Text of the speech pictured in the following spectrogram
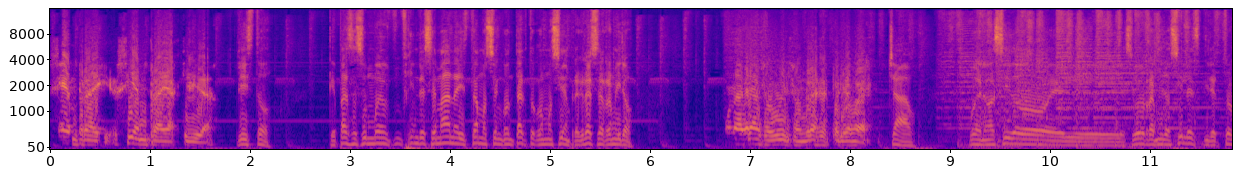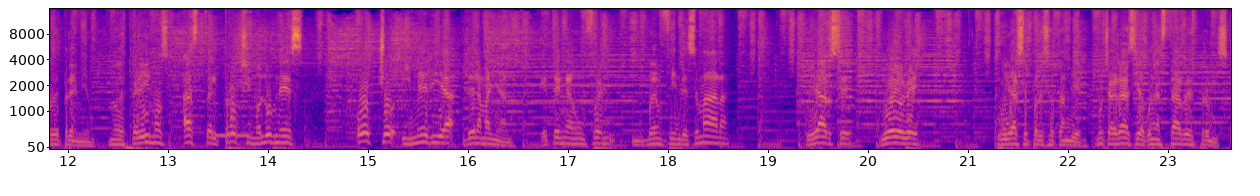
Siempre hay, siempre hay actividad. Listo. Que pases un buen fin de semana y estamos en contacto como siempre. Gracias, Ramiro. Un abrazo, Wilson. Gracias por llamar. Chao. Bueno, ha sido el señor Ramiro Siles, director de premio. Nos despedimos hasta el próximo lunes, 8 y media de la mañana. Que tengan un buen, un buen fin de semana. Cuidarse, llueve, cuidarse por eso también. Muchas gracias, buenas tardes, permiso.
